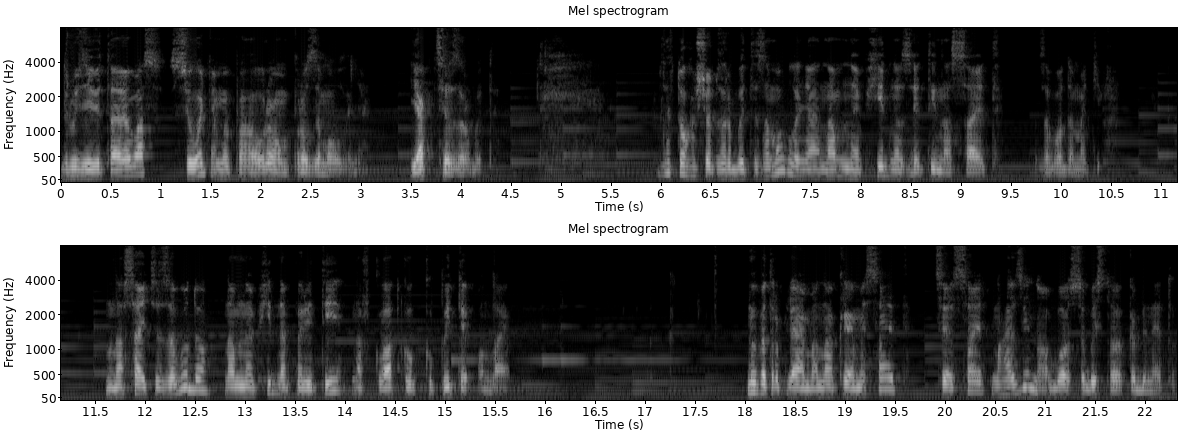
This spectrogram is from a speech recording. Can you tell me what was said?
Друзі, вітаю вас! Сьогодні ми поговоримо про замовлення. Як це зробити? Для того, щоб зробити замовлення, нам необхідно зайти на сайт заводу Мотив. На сайті заводу нам необхідно перейти на вкладку Купити онлайн. Ми потрапляємо на окремий сайт, це сайт магазину або особистого кабінету.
